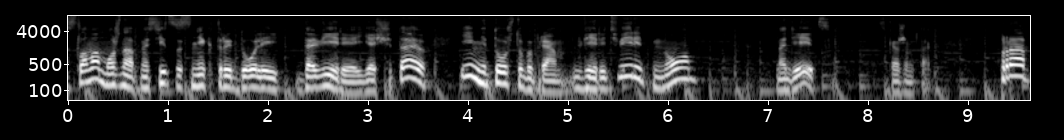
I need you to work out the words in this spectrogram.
словам можно относиться с некоторой долей доверия, я считаю. И не то, чтобы прям верить-верить, но надеяться, скажем так. Про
